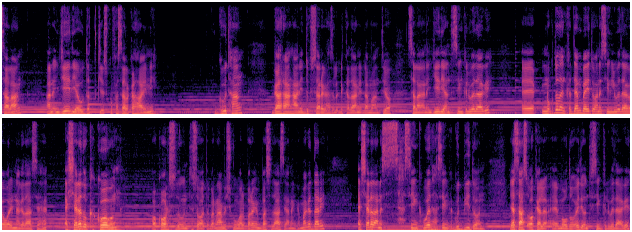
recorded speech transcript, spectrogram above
salaan aan injeediyaw dadka isku fasalka hayni guud haan gaar haan haani dugsaragaas la dhikadaani dhammaantiyo salaan aan injeediya anta siinkal wadaagay nuqdadan ka dambayto ana siinkal wadaaga wali nagadaasah asharadu ka kooban oo koorsada inta socota barnaamijkun walbaro inbasadaasi ananka maga dari asharada ana hasiinka wad hasiinka gudbii doon. Yasaas oo kale mawduucyadii onta siinkal wadaage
